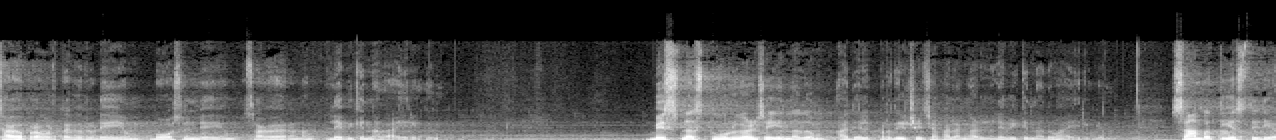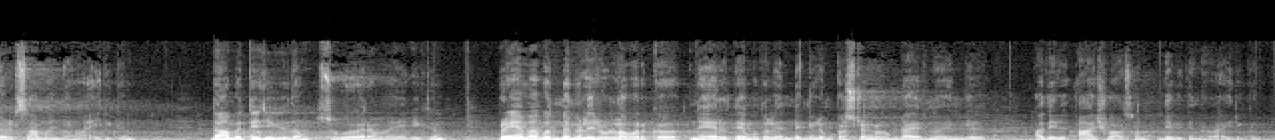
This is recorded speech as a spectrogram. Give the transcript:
സഹപ്രവർത്തകരുടെയും ബോസിന്റെയും സഹകരണം ലഭിക്കുന്നതായിരിക്കും. ബിസിനസ് ടൂറുകൾ ചെയ്യുന്നതും അതിൽ പ്രതീക്ഷിച്ച ഫലങ്ങൾ ലഭിക്കുന്നതുമായിരിക്കും. സാമ്പത്തിക സ്ഥിതികൾ സാമാന്യമായിരിക്കും. ദാമ്പത്യ ജീവിതം സുഖകരമായിരിക്കും. പ്രേമബന്ധങ്ങളിലുള്ളവർക്ക് നേരത്തെ മുതൽ എന്തെങ്കിലും പ്രശ്നങ്ങൾ ഉണ്ടായിരുന്നുവെങ്കിൽ അതിൽ ആശ്വാസം ലഭിക്കുന്നതായിരിക്കും.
